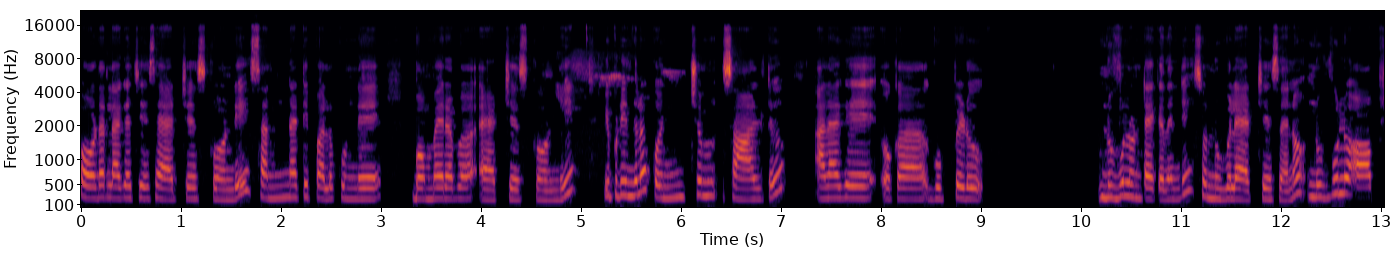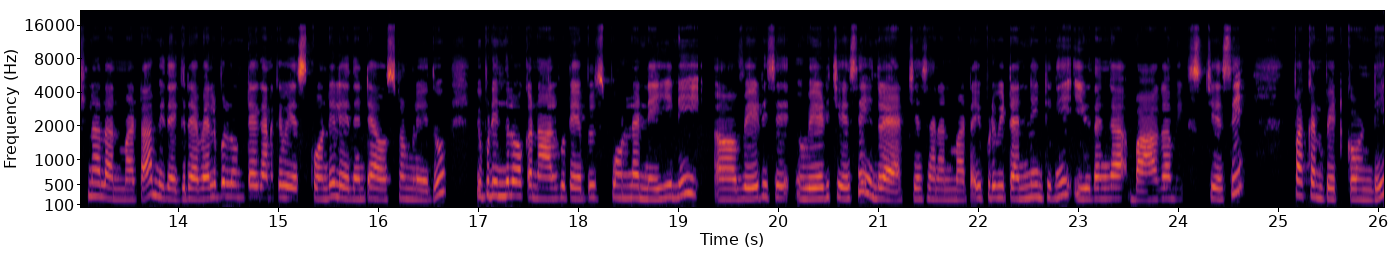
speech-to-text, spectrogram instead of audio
పౌడర్ లాగా చేసి యాడ్ చేసుకోండి. సన్నటి పలుకుండే బొంబాయి రవ్వ యాడ్ చేసుకోండి. ఇప్పుడు ఇందులో కొంచెం సాల్ట్ అలాగే ఒక గుప్పెడు నువ్వులు ఉంటాయి కదండి సో, నువ్వులు యాడ్ చేశాను. నువ్వులు ఆప్షనల్ అనమాట. మీ దగ్గర అవైలబుల్ ఉంటే గనక వేసుకోండి. లేదంటే అవసరం లేదు. ఇప్పుడు ఇందులో ఒక నాలుగు టేబుల్ స్పూన్ల నెయ్యిని వేడి వేడి చేసి ఇందులో యాడ్ చేశాననమాట. ఇప్పుడు వీటన్నింటిని ఈ విధంగా బాగా మిక్స్ చేసి పక్కన పెట్టుకోండి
